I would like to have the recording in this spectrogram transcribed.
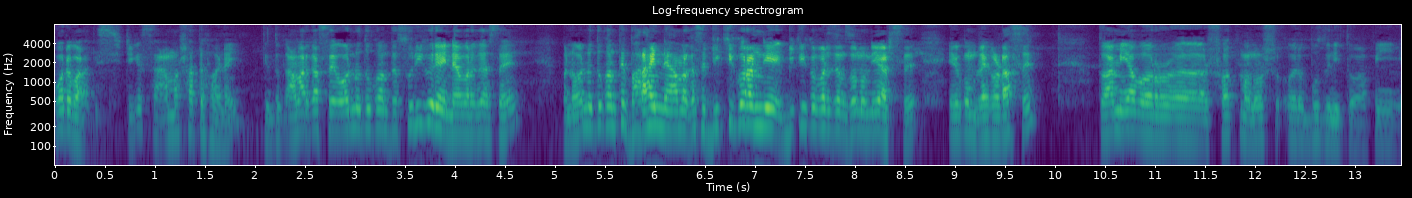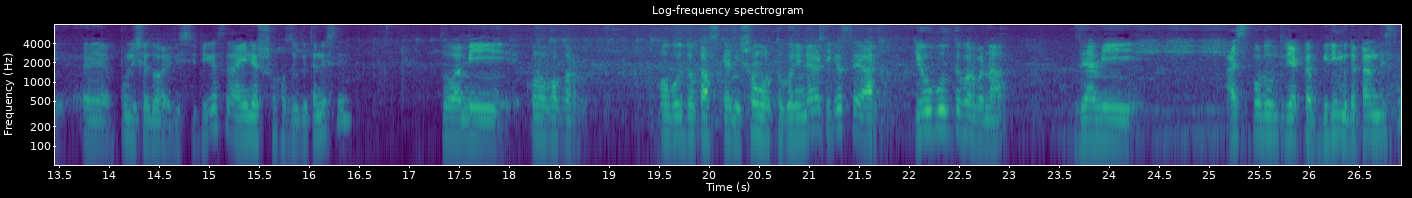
পরে বাড়া দিছি, ঠিক আছে? আমার সাথে হয় নাই। কিন্তু আমার কাছে অন্য দোকান থেকে চুরি করে আইনি আমার কাছে মানে অন্য দোকান থেকে ভাড়াই না আমার কাছে বিক্রি করার নিয়ে, বিক্রি করবার জন্য নিয়ে আসছে, এরকম রেকর্ড আছে। তো আমি আবার সৎ মানুষ, ওর বুঝিনি তো আমি পুলিশে ধরাই দিচ্ছি ঠিক আছে? আইনের সহযোগিতা নিছি। তো আমি কোনো প্রকার অবৈধ কাজকে আমি সমর্থ করি না, ঠিক আছে? আর কেউ বলতে পারবে না যে আমি আজ পর্যন্ত একটা বিড়ি মধ্যে টান দিছি,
